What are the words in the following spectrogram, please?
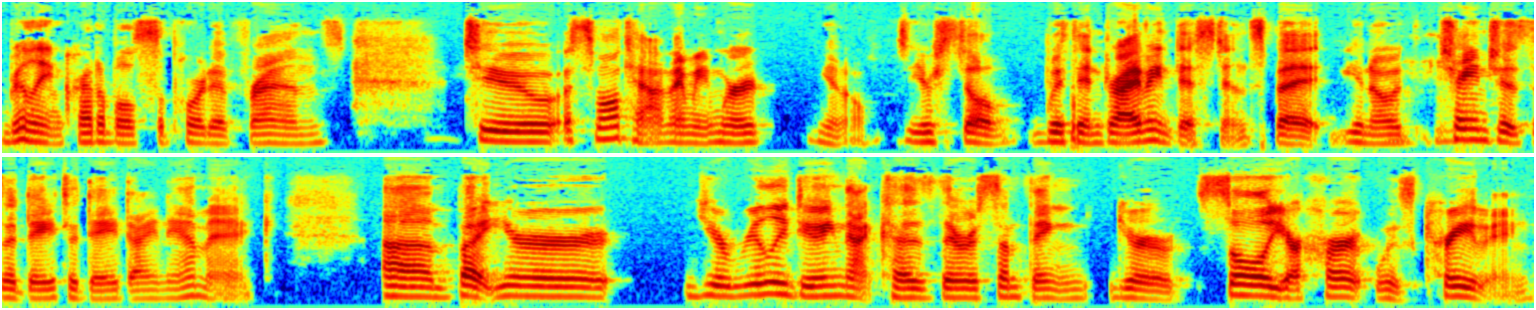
really incredible supportive friends to a small town i mean we're you know you're still within driving distance but you know mm-hmm. changes the day-to-day dynamic um, but you're you're really doing that because there was something your soul your heart was craving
